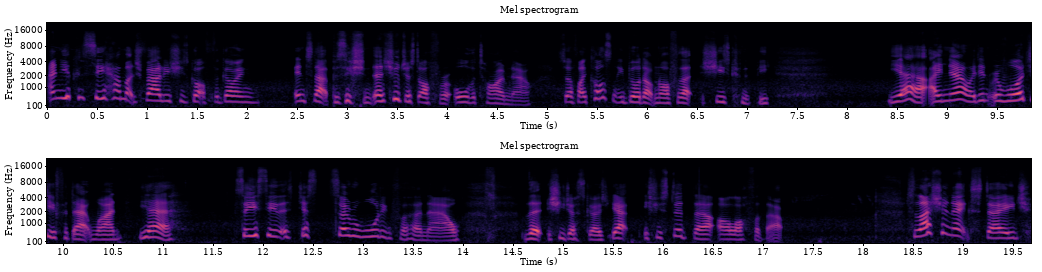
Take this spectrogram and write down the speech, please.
And you can see how much value she's got for going into that position and she'll just offer it all the time now. So if I constantly build up and offer that, she's going to be, yeah, I know, I didn't reward you for that one. Yeah. So you see, it's just so rewarding for her now that she just goes, yep, yeah, if you stood there, I'll offer that. So that's your next stage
